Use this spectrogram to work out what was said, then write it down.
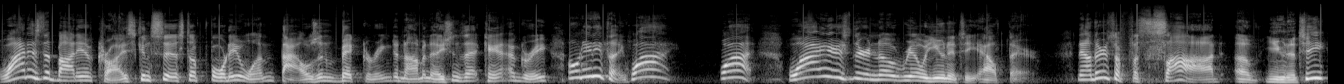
Why does the body of Christ consist of 41,000 bickering denominations that can't agree on anything? Why? Why? Why is there no real unity out there? Now, there's a facade of unity.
